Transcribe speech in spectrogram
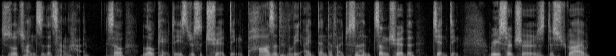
就是说船只的残骸。So locate 的意思就是确定，positively identify 就是很正确的鉴定。Researchers described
